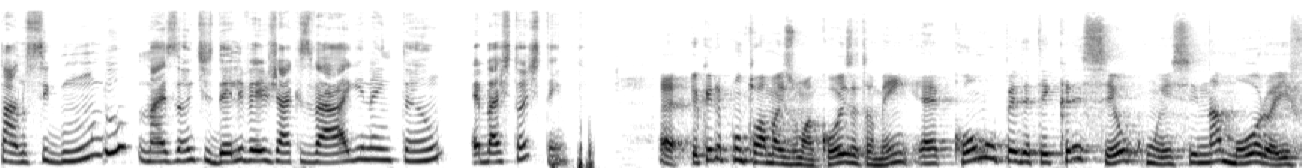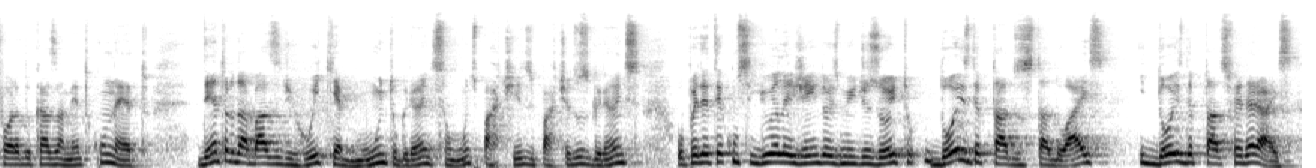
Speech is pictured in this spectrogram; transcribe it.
tá no segundo, mas antes dele veio Jacques Wagner, então é bastante tempo. É, eu queria pontuar mais uma coisa também, é como o PDT cresceu com esse namoro aí fora do casamento com o Neto. Dentro da base de Rui, que é muito grande, são muitos partidos e partidos grandes, o PDT conseguiu eleger em 2018 dois deputados estaduais e dois deputados federais.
